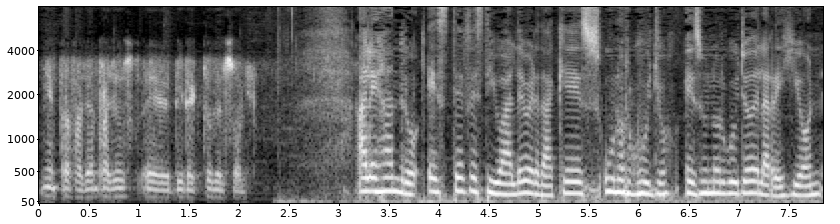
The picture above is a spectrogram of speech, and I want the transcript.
mientras hayan rayos eh, directos del sol. Alejandro, este festival de verdad que es un orgullo, es un orgullo de la región.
